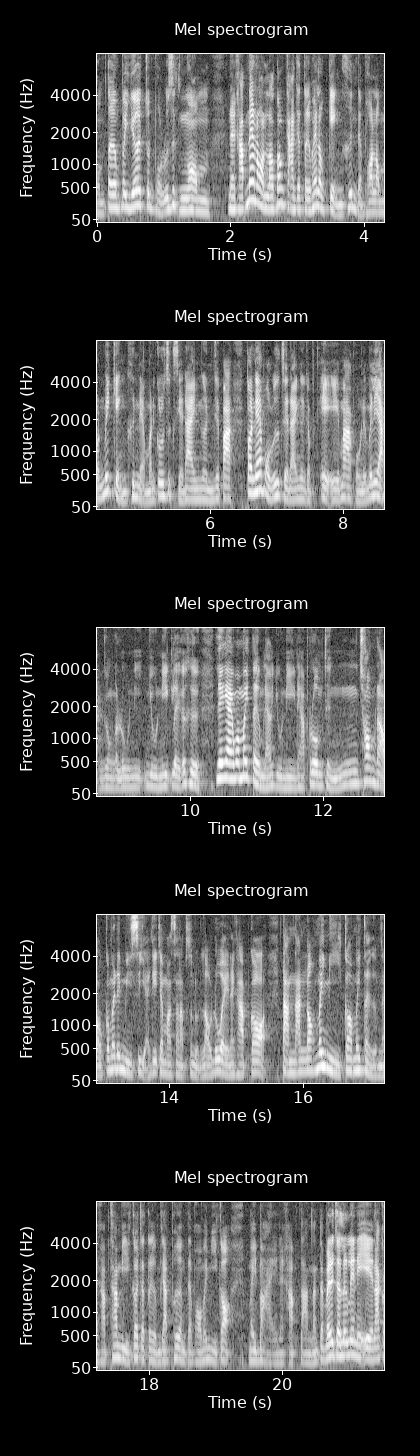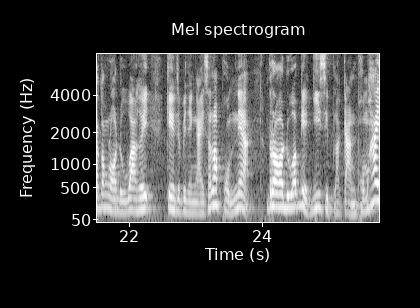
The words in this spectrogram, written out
ผมเติมไปเยอะจนผมรู้สึกงอมนะครับแน่นอนเราต้องการจะเติมให้เราเก่งขึ้น แต่พอเรามันไม่เก่งขึ้นเนี่ยมันก็รู้สึกเสียดายเงินใช่ปะตอนนี้ผมรู้สึกเสียดายเงินกับ AA มากผมเลยไม่ได้อยากยงกับยูนิคเลยก็คือเรียกง่ายว่าไม่เติมแล้วยูนิคนะครับรวมถึงช่องเราก็ไม่ได้มีเสียที่จะมาสนับสนุนเราด้วยนะครับก็ตามนั้นเนาะไม่มีก็ไม่เติมนะครับถ้ามีก็จะเติมยัดเพิ่ม แต่พอไม่มีก็บายบายนะครับตามนั้นแต่ไม่ได้จะเลิกเล่น AA นะก็ต้องรอดูว่าเฮ้ยเกมจะเป็นยังไงสำหรับผมเนี่ยรอดูอัปเดต 20 ละกัน ผมให้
